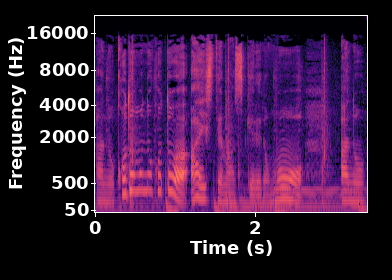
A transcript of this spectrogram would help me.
あの子供のことは愛してますけれどもあの、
